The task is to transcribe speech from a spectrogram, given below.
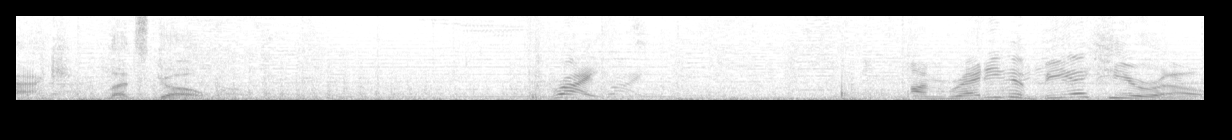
Zack, let's go. Right! I'm ready to be a hero!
